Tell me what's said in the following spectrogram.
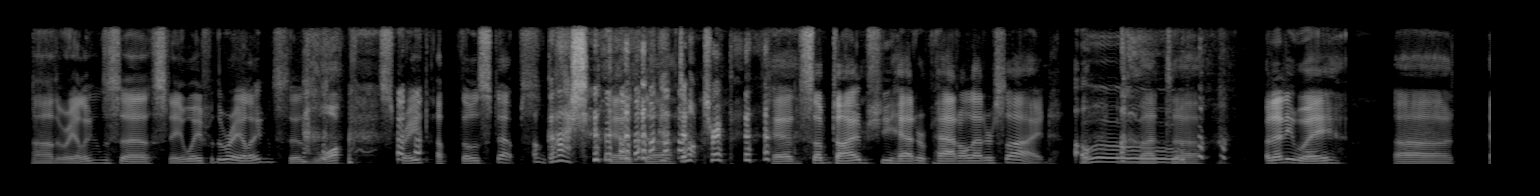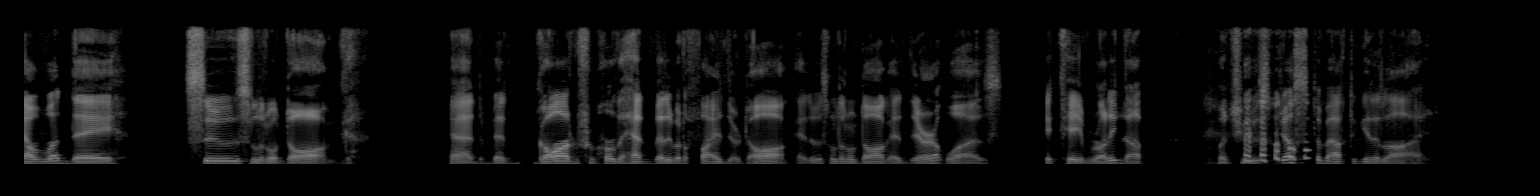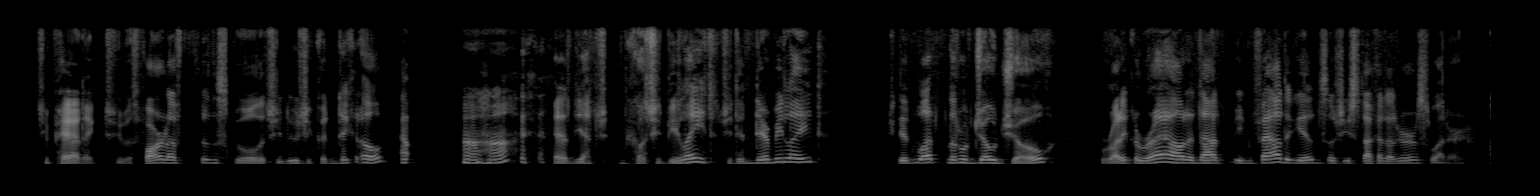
Uh, the railings, uh, stay away from the railings and walk straight up those steps. Oh gosh. And, uh, Don't trip. And sometimes she had her paddle at her side. Oh, But uh, but anyway, uh, on one day, Sue's little dog had been gone from home. They hadn't been able to find their dog, and it was a little dog, and there it was. It came running up when she was just about to get in line. She panicked. She was far enough to the school that she knew she couldn't take it home, uh huh. and yet she- because she'd be late, she didn't dare be late. She didn't want little JoJo running around and not being found again, so she stuck it under her sweater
